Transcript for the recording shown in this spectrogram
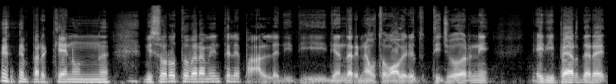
perché non, mi sono rotto veramente le palle di, di, andare in automobile tutti i giorni e di perdere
